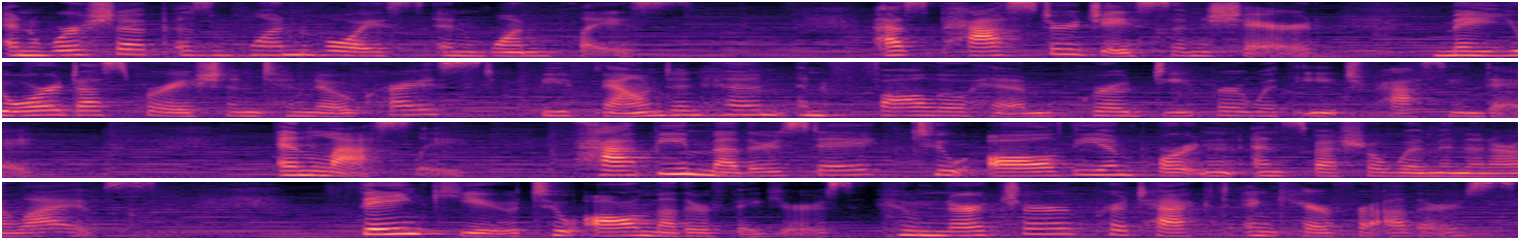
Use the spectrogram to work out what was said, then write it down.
and worship as one voice in one place. As Pastor Jason shared, may your desperation to know Christ be found in him and follow him grow deeper with each passing day. And lastly, Happy Mother's Day to all the important and special women in our lives. Thank you to all mother figures who nurture, protect, and care for others.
